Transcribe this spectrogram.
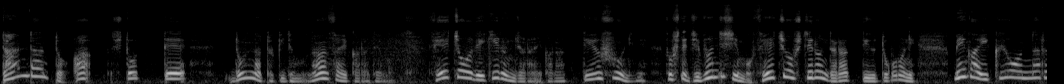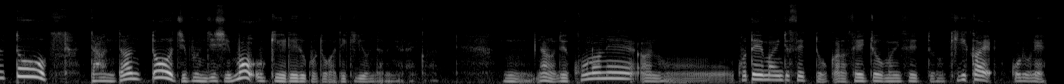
だんだんと、あ、人って、どんな時でも何歳からでも成長できるんじゃないかなっていう風にね、そして自分自身も成長してるんだなっていうところに目が行くようになると、だんだんと自分自身も受け入れることができるようになるんじゃないかな。うん、なので、このね、あのー、固定マインドセットから成長マインドセットの切り替え、これをね、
